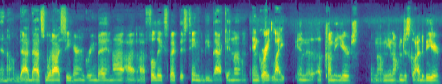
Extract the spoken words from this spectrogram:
and um, that that's what I see here in Green Bay, and I, I, I fully expect this team to be back in um, in great light in the upcoming years. And um, you know, I'm just glad to be here.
